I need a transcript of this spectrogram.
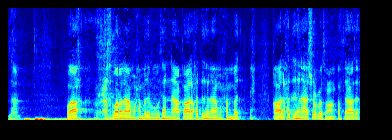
نعم. وأخبرنا محمد بن المثنى قال حدثنا محمد قال حدثنا شعبة عن قتادة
